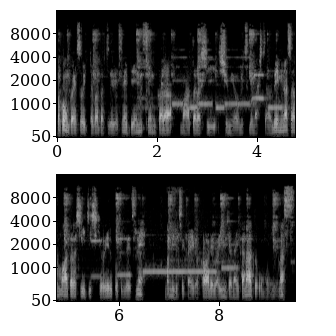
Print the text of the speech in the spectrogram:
まあ、今回そういった形でですね、電線から、まあ、新しい趣味を見つけましたので、皆さんも新しい知識を得ることでですね、まあ、見る世界が変わればいいんじゃないかなと思います。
